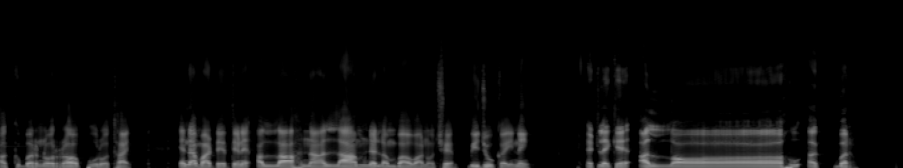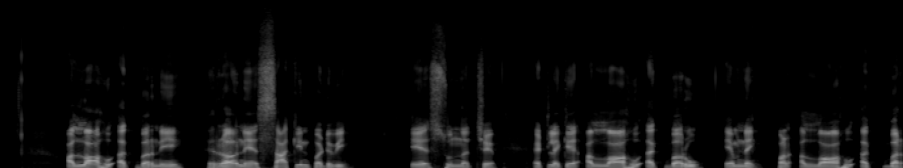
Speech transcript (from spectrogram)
અકબરનો ર પૂરો થાય. એના માટે તેણે અલ્લાહના લામને લંબાવવાનો છે. બીજું કંઈ નહીં. એટલે કે અલ્લાહુ અકબર. અલ્લાહુ અકબરની રને સાકીન પડવી એ સુન્નત છે. એટલે કે અલ્લાહુ અકબરુ એમ નહીં, પણ અલ્લાહુ અકબર.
